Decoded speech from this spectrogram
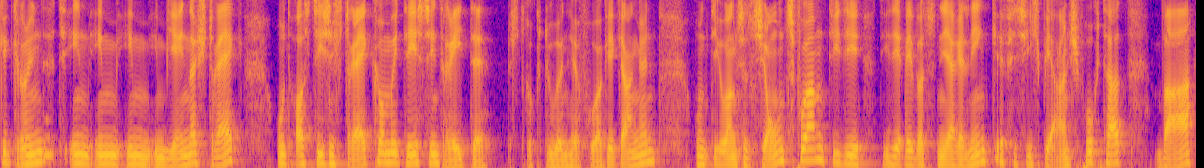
gegründet im, im, im, im Jännerstreik und aus diesen Streikkomitees sind Rätestrukturen hervorgegangen und die Organisationsform, die die, die die Revolutionäre Linke für sich beansprucht hat, war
